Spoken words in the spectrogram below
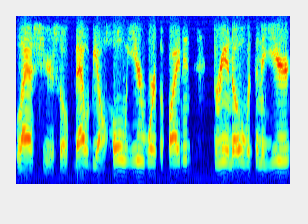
last year. So that would be a whole year worth of fighting, 3 and 0 within a year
